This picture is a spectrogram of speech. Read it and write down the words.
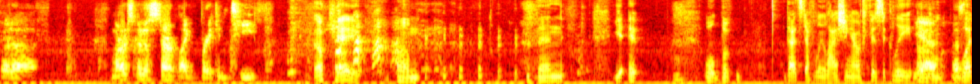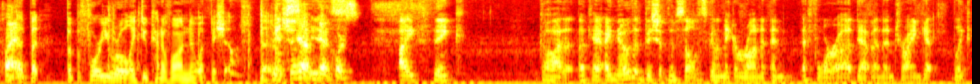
but uh, Mark's gonna start like breaking teeth. okay um then yeah it well but that's definitely lashing out physically Yeah, um that's the what plan. Uh, but but before you roll i do kind of want to know what bishop does Bishop Yeah, is, yeah, of course. I think. God, okay. I know that Bishop themselves is going to make a run and for uh, Devin and try and get like,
